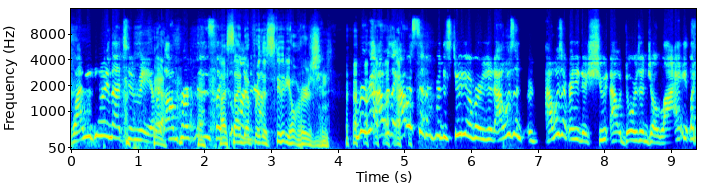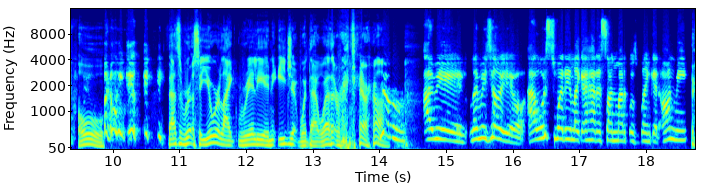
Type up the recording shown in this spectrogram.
Why are you doing that to me? Like Yeah. on purpose? Like, I signed up for the studio version. I was like, I was set up for the studio version. I wasn't I wasn't ready to shoot outdoors in July. Like Oh, what are we doing? that's real. So you were like really in Egypt with that weather right there, huh? Dude, I mean, let me tell you, I was sweating like I had a San Marcos blanket on me.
